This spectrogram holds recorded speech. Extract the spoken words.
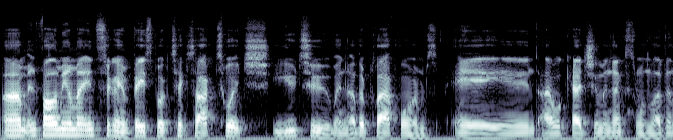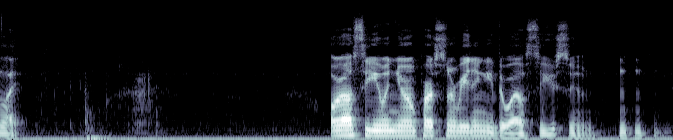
Um, and follow me on my Instagram, Facebook, TikTok, Twitch, YouTube, and other platforms. And I will catch you in the next one. Love and light. Or I'll see you in your own personal reading. Either way, I'll see you soon.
